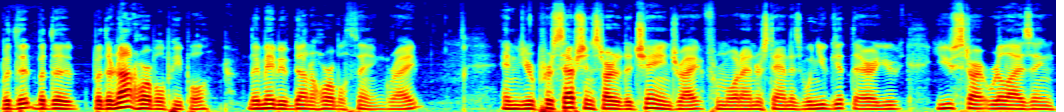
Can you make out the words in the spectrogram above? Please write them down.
but the but the but they're not horrible people. They maybe have done a horrible thing, right? And your perception started to change, right? From what I understand, is when you get there, you you start realizing,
